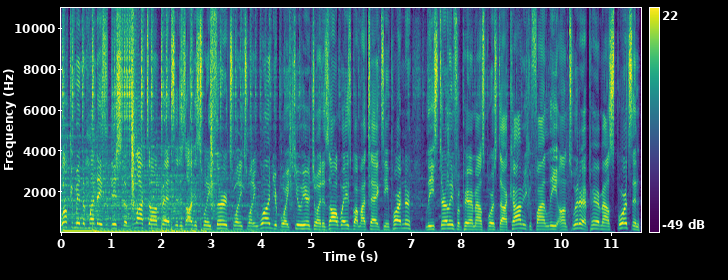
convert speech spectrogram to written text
Welcome into Monday's edition of Locked On Bets. It is August 23rd, 2021. Your boy Q here, joined as always by my tag team partner, Lee Sterling from ParamountSports.com. You can find Lee on Twitter at Paramount Sports. And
